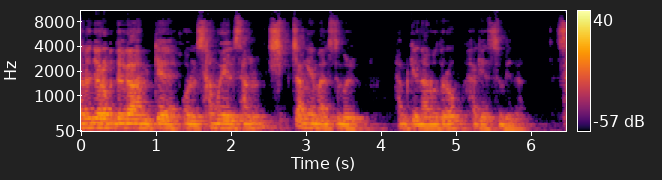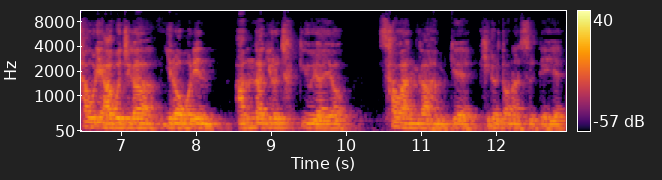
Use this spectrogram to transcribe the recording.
저는 여러분들과 함께 오늘 사무엘상 10장의 말씀을 함께 나누도록 하겠습니다. 사울이 아버지가 잃어버린 암나기를 찾기 위하여 사환과 함께 길을 떠났을 때에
